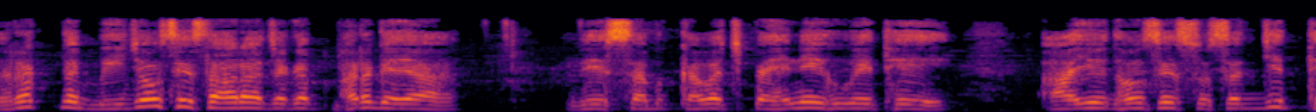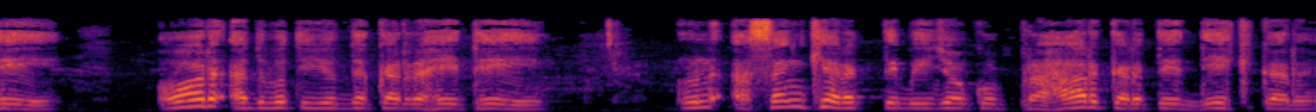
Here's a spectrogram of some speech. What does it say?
रक्त बीजों से सारा जगत भर गया। वे सब कवच पहने हुए थे, आयुधों से सुसज्जित थे और अद्भुत युद्ध कर रहे थे। उन असंख्य रक्त बीजों को प्रहार करते देखकर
